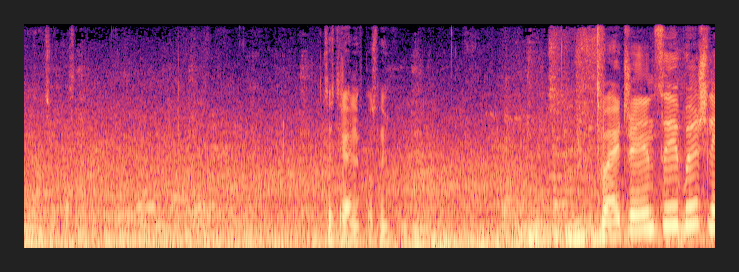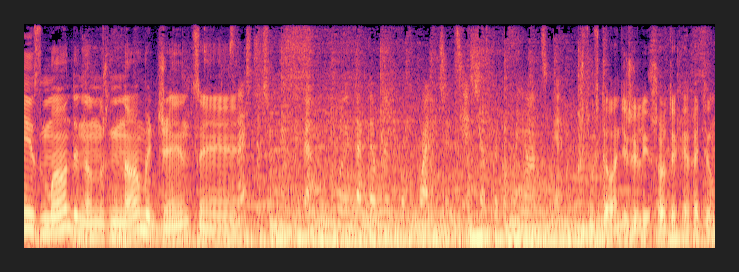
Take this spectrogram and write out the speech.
Не очень вкусно. Кстати, реально вкусный. Твои джинсы вышли из моды, нам нужны новые джинсы. Знаешь, почему мы тебя мы так давно не покупали джинсы? Я сейчас только поняла тебе. Что мы в Таиланде жили, и в шортах я ходил.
